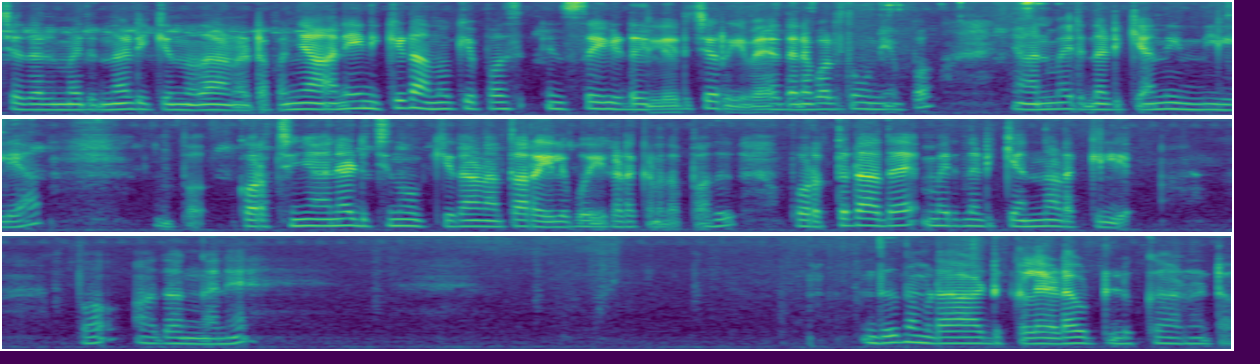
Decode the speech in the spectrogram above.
ചെതൽ മരുന്ന് അടിക്കുന്നതാണ് കേട്ടോ. അപ്പം ഞാൻ എനിക്കിടാൻ നോക്കിയപ്പോൾ സൈഡിൽ ഒരു ചെറിയ വേദന പോലെ തോന്നിയപ്പോൾ ഞാൻ മരുന്നടിക്കാൻ നിന്നില്ല. അപ്പോൾ കുറച്ച് ഞാൻ അടിച്ച് നോക്കിയതാണ് ആ തറയിൽ പോയി കിടക്കുന്നത് അപ്പോൾ അത് പുറത്തിടാതെ മരുന്നടിക്കാൻ നടക്കില്ല. അപ്പോൾ അതങ്ങനെ ഇത് നമ്മുടെ അടുക്കളയുടെ ഔട്ട്ലുക്കാണ് കേട്ടോ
